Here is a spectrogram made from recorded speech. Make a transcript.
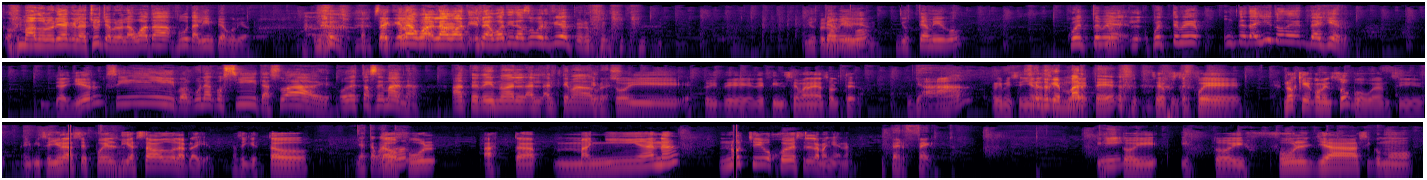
Más dolorida que la chucha, pero la guata, puta, limpia, culiao. Sabes que la, la, guati- la guatita súper bien, pero. ¿Y usted, Pero amigo? ¿Y usted, amigo? Cuénteme, cuénteme un detallito de, de ayer. De ayer Sí, por alguna cosita suave. O de esta semana. Antes de irnos al, al- al tema grueso. estoy, estoy de, de fin de semana de soltero. ¿Ya? Mi señora Siento se que es fue- martes. Se, se fue. No, es que comenzó, pues, weón. Sí. Mi señora se fue el día sábado a la playa. Así que he estado, ¿Ya está he estado full hasta mañana, noche o jueves en la mañana. Perfecto. Y, Y- estoy y estoy full ya así como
